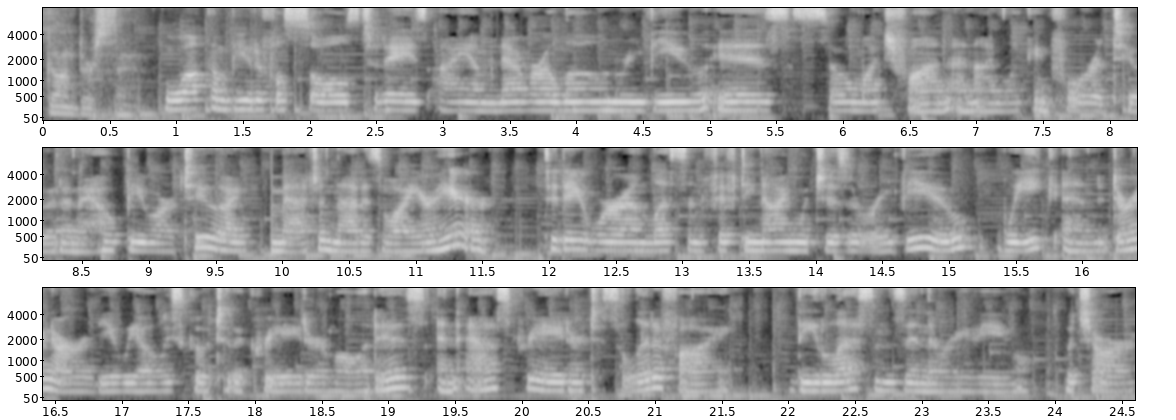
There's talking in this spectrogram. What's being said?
Gunterson. Welcome, beautiful souls. Today's I Am Never Alone review is so much fun, and I'm looking forward to it, and I hope you are too. I imagine that is why why you're here. Today we're on lesson 59, which is a review week, and during our review, we always go to the creator of all it is and ask creator to solidify the lessons in the review, which are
